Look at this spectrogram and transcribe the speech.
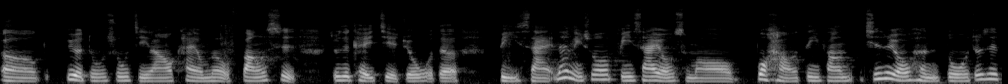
呃阅读书籍，然后看有没有方式，就是可以解决我的鼻塞。那你说鼻塞有什么不好的地方？其实有很多，就是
